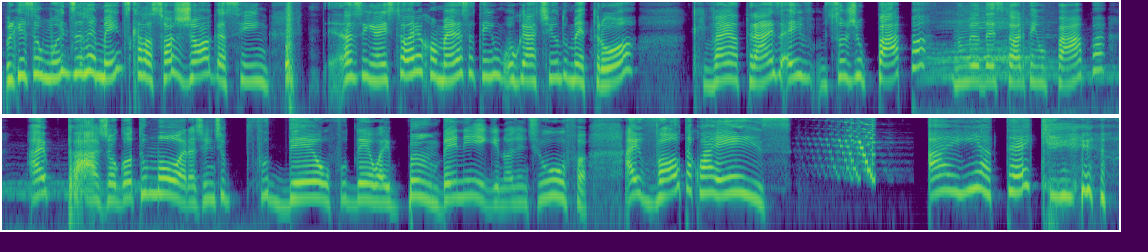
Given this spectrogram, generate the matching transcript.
Porque são muitos elementos que ela só joga assim. Assim, a história começa, tem o gatinho do metrô que vai atrás, aí surge o Papa. No meio da história tem o Papa. Aí, pá, jogou tumor. A gente fudeu, fudeu. Aí, bam, benigno, a gente ufa. Aí volta com a ex. Aí até que.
